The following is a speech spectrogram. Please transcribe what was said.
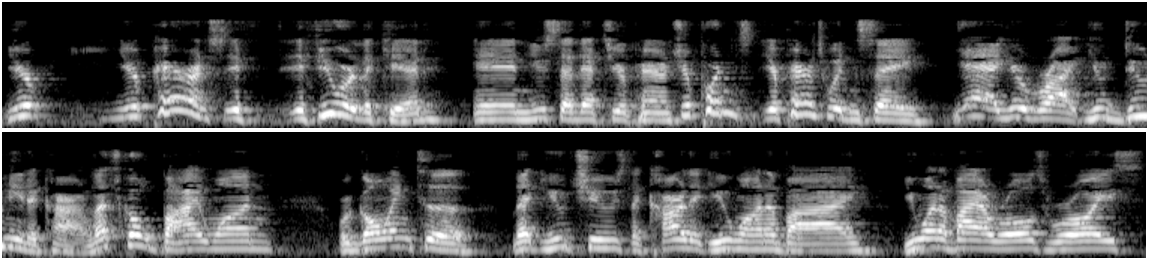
Your, your parents, if, if you were the kid and you said that to your parents, your, your parents wouldn't say, yeah, you're right. You do need a car. Let's go buy one. We're going to let you choose the car that you want to buy. You want to buy a Rolls Royce?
